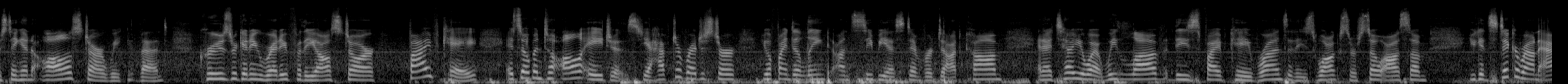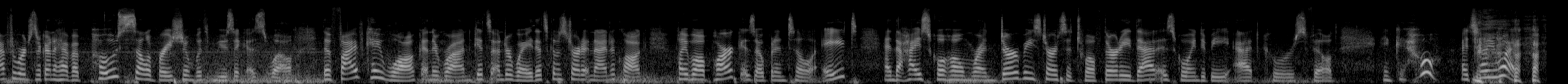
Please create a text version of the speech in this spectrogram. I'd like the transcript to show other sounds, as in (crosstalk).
hosting an all-star week event. Crews are getting ready for the all-star 5K. It's open to all ages. You have to register. You'll find a link on cbsdenver.com. And I tell you what, we love these 5K runs and these walks. They're so awesome. You can stick around afterwards. They're going to have a post celebration with music as well. The 5K walk and the run gets underway. That's going to start at 9 o'clock. Playball Park is open until 8. And the high school home run derby starts at 1230. That is going to be at Coors Field. And whew, I tell you what, (laughs)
